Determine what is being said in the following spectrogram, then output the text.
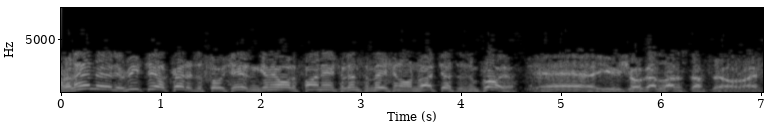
Well, Andy, the Retail Credit Association give me all the financial information on Rochester's employer. Yeah, you sure got a lot of stuff there, all right.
